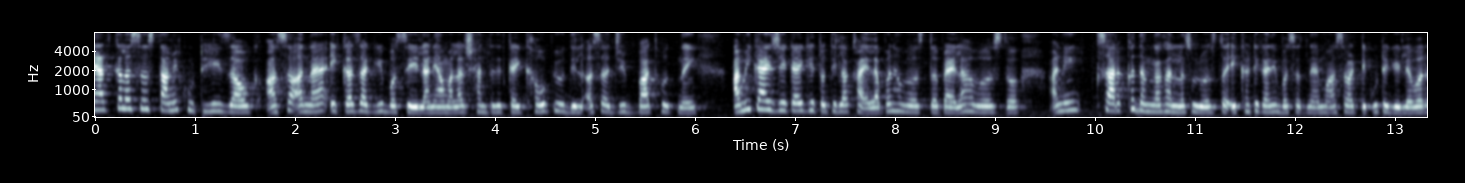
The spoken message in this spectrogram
आणि आजकाल असं असतं आम्ही कुठेही जाऊ असं अनाया एका जागी बसेल आणि आम्हाला शांततेत काही खाऊ पिऊ देईल असं अजिबात होत नाही. आम्ही काय जे काय घेतो तिला खायला पण हवं असतं प्यायला हवं असतं आणि सारखं दंगा घालणं सुरू असतं. एका ठिकाणी बसत नाही. मग असं वाटते कुठे गेल्यावर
